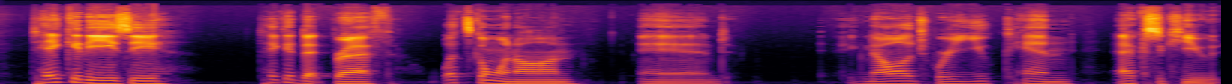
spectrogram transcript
take it easy, take a deep breath. What's going on, and acknowledge where you can execute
